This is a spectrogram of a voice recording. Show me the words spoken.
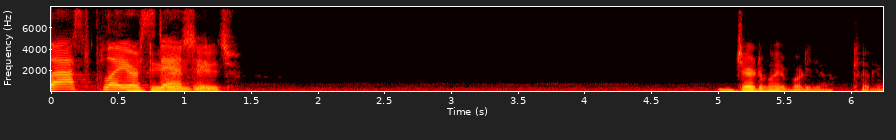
Last player standing. Z भाई बढ़िया खेलो।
